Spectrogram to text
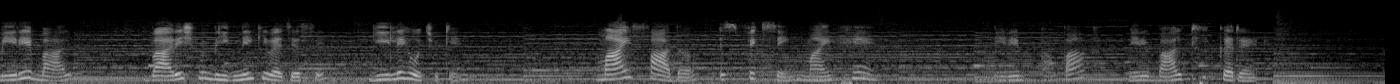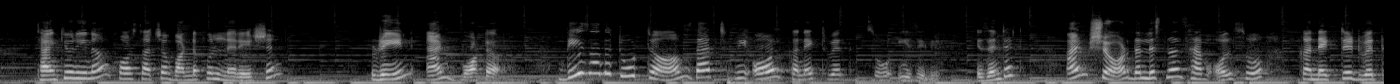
मेरे बाल बारिश में भीगने की वजह से गीले हो चुके हैं। My father is fixing my hair. मेरे पापा मेरे बाल ठीक कर रहे हैं Thank you, Nina, for such a wonderful narration. Rain and water. These are the two terms that we all connect with so easily, isn't it? I'm sure the listeners have also connected with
